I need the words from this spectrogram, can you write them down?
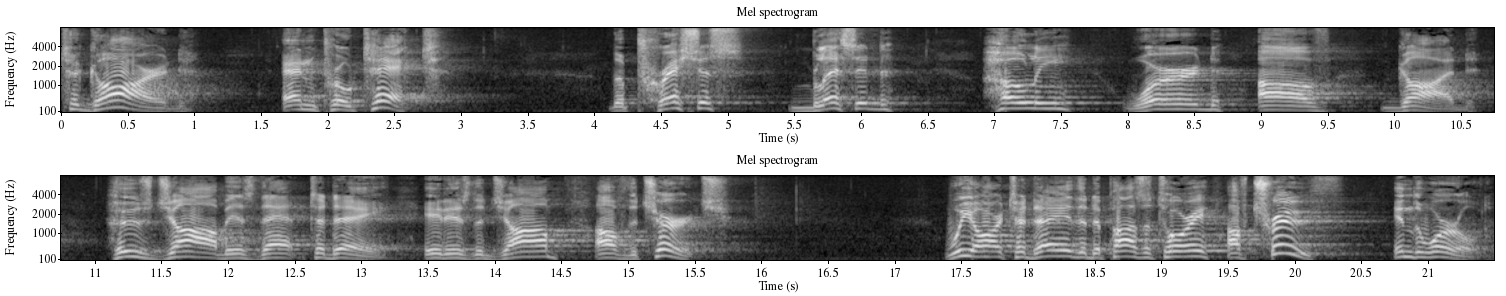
to guard and protect the precious, blessed, holy Word of God. Whose job is that today? It is the job of the church. We are today the depository of truth in the world.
